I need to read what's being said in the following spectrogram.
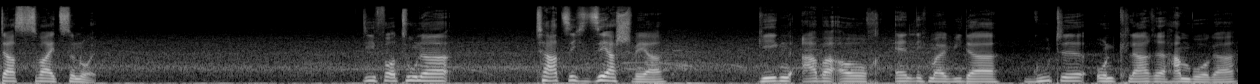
das 2 zu 0. Die Fortuna tat sich sehr schwer gegen aber auch endlich mal wieder gute und klare Hamburger.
